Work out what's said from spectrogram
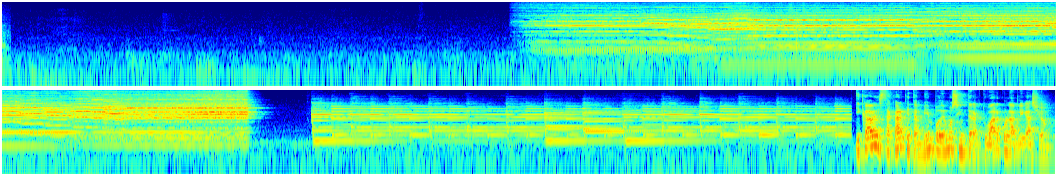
Y cabe destacar que también podemos interactuar con la aplicación.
